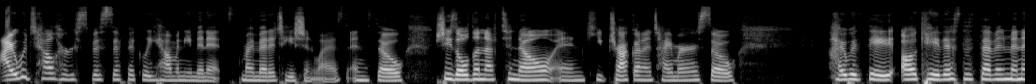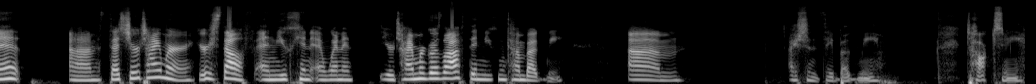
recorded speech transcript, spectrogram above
I would tell her specifically how many minutes my meditation was. And so she's old enough to know and keep track on a timer. So I would say, okay, this is seven minutes. Um, set your timer yourself, and you can. And when it's your timer goes off, then you can come bug me. Um, I shouldn't say bug me. Talk to me.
